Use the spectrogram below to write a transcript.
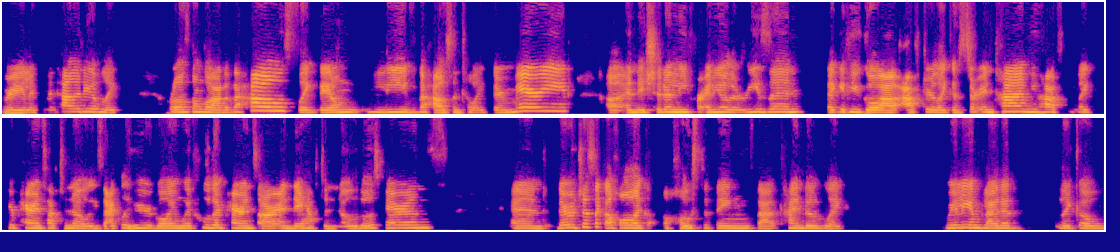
very mm-hmm. like mentality of like girls don't go out of the house, like they don't leave the house until like they're married, uh, and they shouldn't leave for any other reason. Like if you go out after like a certain time, you have like your parents have to know exactly who you're going with, who their parents are, and they have to know those parents. And there was just like a whole like a host of things that kind of like really imply that like a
